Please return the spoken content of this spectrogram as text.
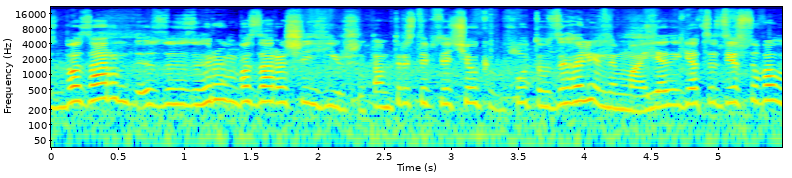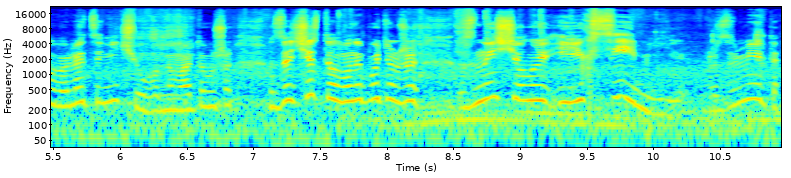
З базаром, з, з героєм базара ще гірше. Там 350 чоловік фото взагалі немає. Я, я це з'ясувала, виявляється, нічого немає. Тому що зачистили, вони потім вже знищили і їх сім'ї. Розумієте?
